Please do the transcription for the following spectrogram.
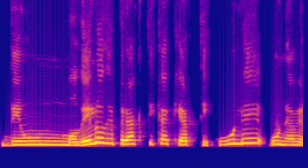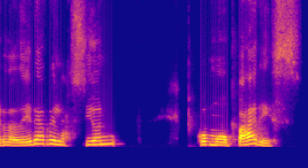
de un modelo de práctica que articule una verdadera relación como pares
